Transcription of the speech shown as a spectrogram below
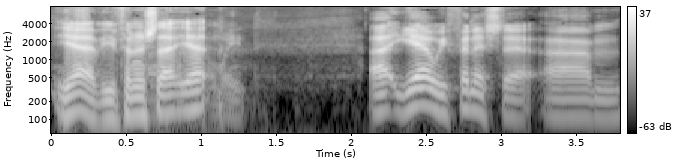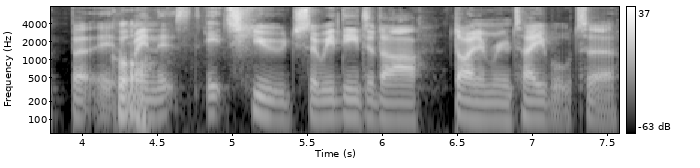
Yeah, have you finished that yet? We, uh, yeah, we finished it. Um, but it, cool. I mean, it's it's huge, so we needed our dining room table to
